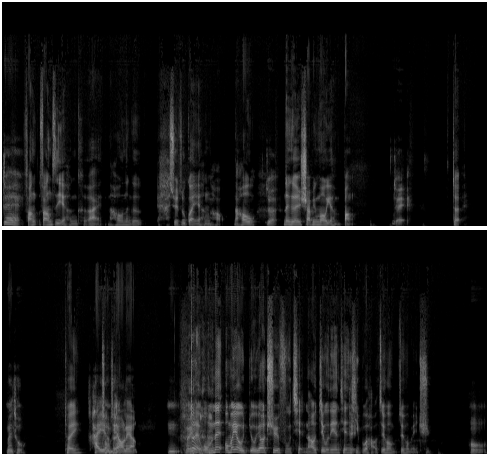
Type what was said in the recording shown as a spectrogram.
对房房子也很可爱，然后那个水族馆也很好，然后对那个 shopping mall 也很棒，对，对，没错，推。海也很漂亮。嗯，对对我们那 我们有有要去浮潜，然后结果那天天对气不好，最后最后没去。哦，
